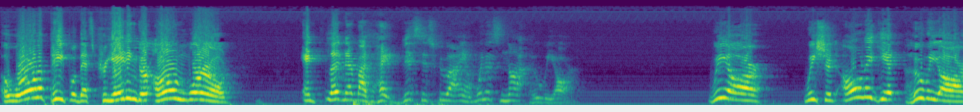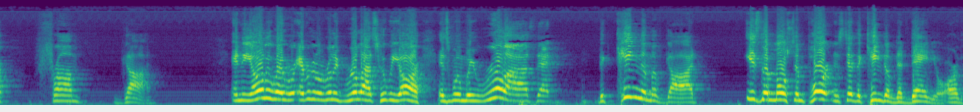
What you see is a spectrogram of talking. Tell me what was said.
a world of people that's creating their own world and letting everybody say, hey, this is who I am, when it's not who we are. We are, we should only get who we are from God. And the only way we're ever going to really realize who we are is when we realize that the kingdom of God is the most important instead of the kingdom of Daniel or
